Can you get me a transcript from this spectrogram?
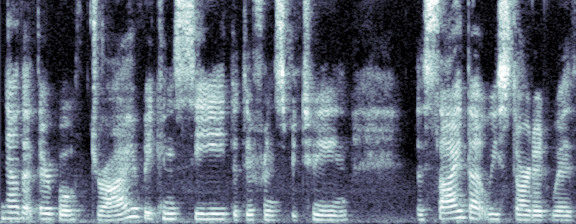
Now that they're both dry, we can see the difference between the side that we started with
